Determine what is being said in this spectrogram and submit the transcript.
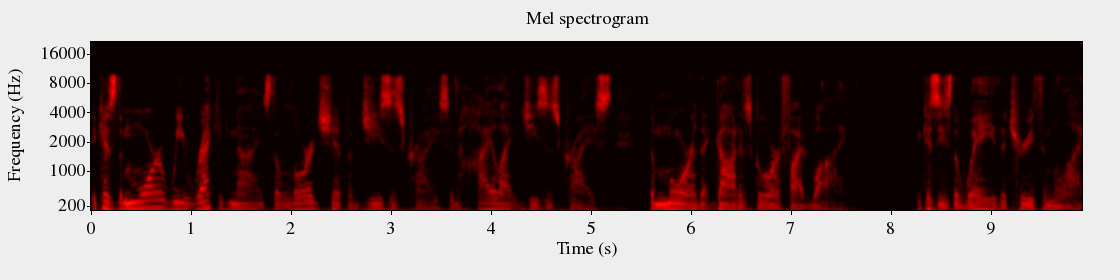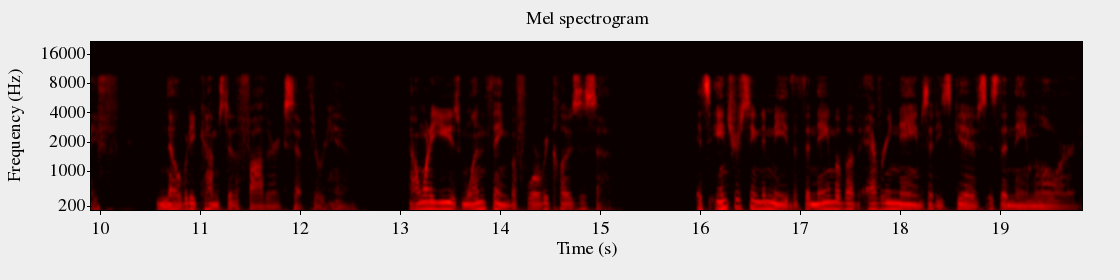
Because the more we recognize the lordship of Jesus Christ and highlight Jesus Christ, the more that God is glorified. Why? Because he's the way, the truth, and the life. Nobody comes to the Father except through him. Now, I want to use one thing before we close this up. It's interesting to me that the name above every name that he gives is the name Lord.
